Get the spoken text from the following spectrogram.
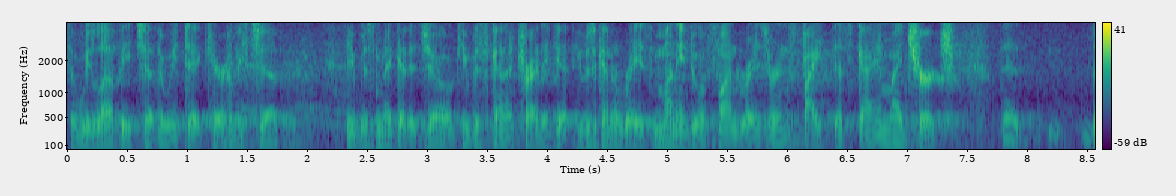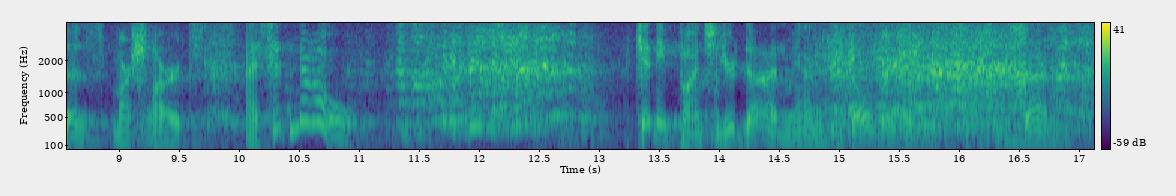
So we love each other. We take care of each other. He was making a joke. He was going to try to get, he was going to raise money to a fundraiser and fight this guy in my church that does martial arts. And I said, no kidney punch and you're done, man. It's over. You're done.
